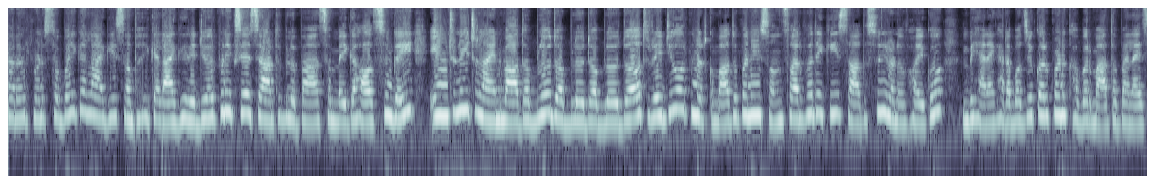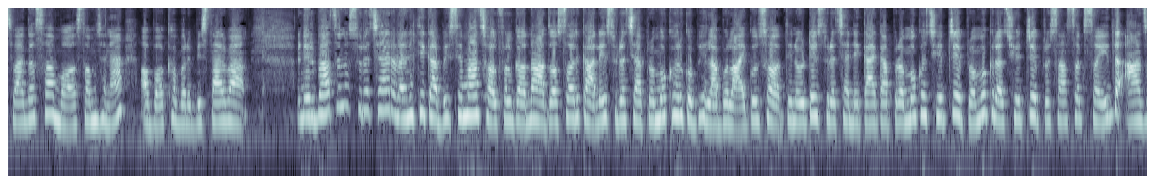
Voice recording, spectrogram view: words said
नमस्कार अर्पण सबैका लागि सधैँका लागि रेडियो अर्पण एक सय चार थुप्रो पाँच मेगा हलसँगै इन्टरनेट लाइनमा W W W dot radio Arpan dot कमबाट पनि संसारभरिकै साथ सुनिरहनु भएको बिहान एघार बजेको अर्पण खबरमा तपाईँलाई स्वागत छ। म सम्झना अब खबर विस्तारमा। निर्वाचन सुरक्षा रणनीतिका विषयमा छलफल गर्न आज सरकारले सुरक्षा प्रमुखहरूको भेला बोलाएको छ। तीनवटै सुरक्षा निकायका प्रमुख क्षेत्रीय प्रमुख र क्षेत्रीय प्रशासक सहित आज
